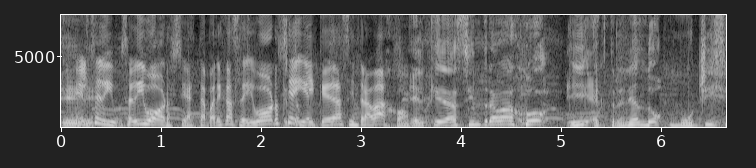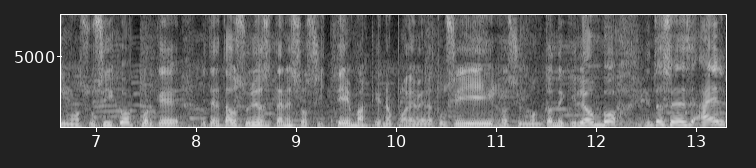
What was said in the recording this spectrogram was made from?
eh, él se, di- se divorcia, esta pareja se divorcia Esta- y él queda sin trabajo. él queda sin trabajo y extrañando muchísimo a sus hijos porque ¿viste? en Estados Unidos están esos sistemas que no puedes ver a tus hijos y un montón de quilombo. Entonces a él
